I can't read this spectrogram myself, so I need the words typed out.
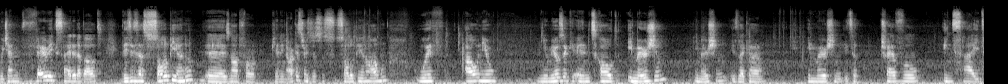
which I'm very excited about. This is a solo piano. Uh, it's not for piano in orchestra. It's just a solo piano album with all new new music, and it's called Immersion. Immersion is like a immersion. It's a travel inside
